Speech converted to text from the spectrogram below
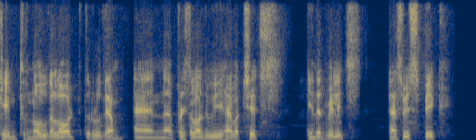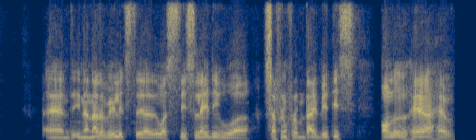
came to know the Lord through them. And uh, praise the Lord, we have a church in that village as we speak. And in another village, there was this lady who was suffering from diabetes. All her hair have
